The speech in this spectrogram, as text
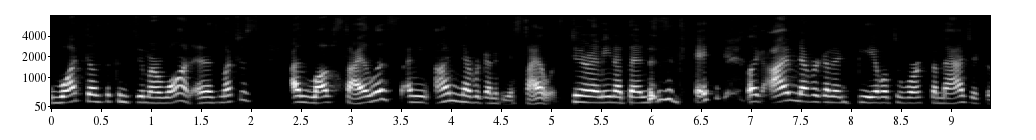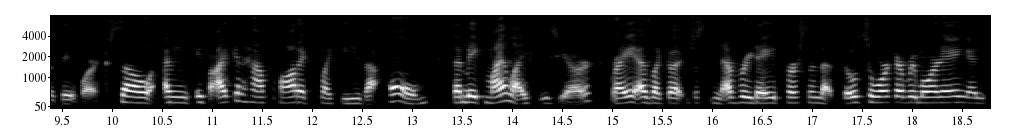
what does the consumer want? And as much as I love stylists. I mean, I'm never going to be a stylist. Do you know what I mean? At the end of the day, like I'm never going to be able to work the magic that they work. So, I mean, if I can have products like these at home that make my life easier, right? As like a just an everyday person that goes to work every morning and,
